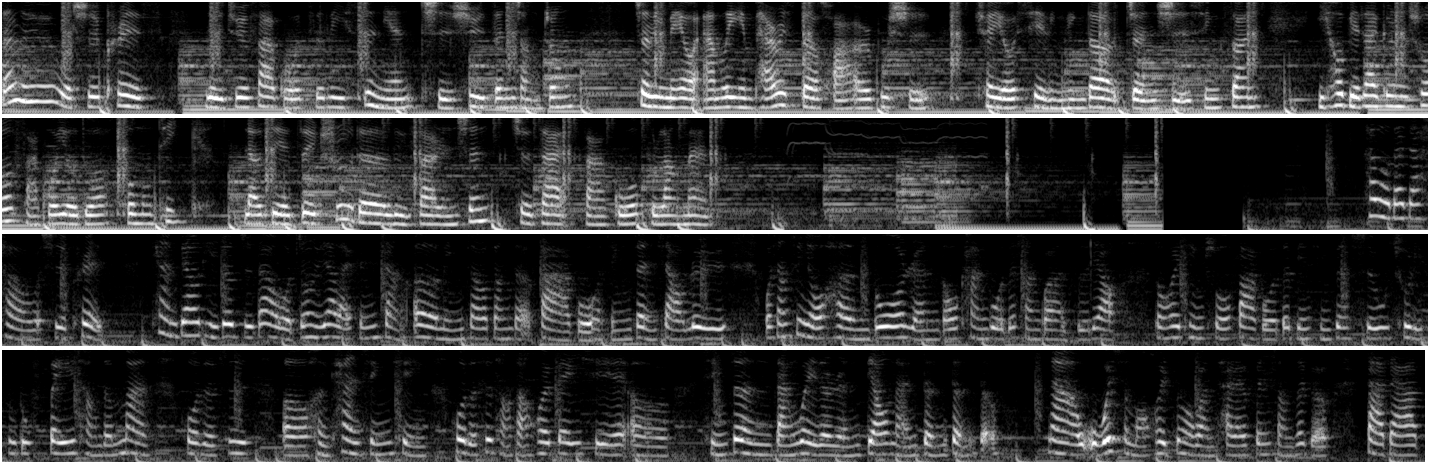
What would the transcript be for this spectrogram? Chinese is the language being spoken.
Salut，我是 Chris，旅居法国资历四年，持续增长中。这里没有 Emily in Paris 的华而不实，却有血淋淋的真实心酸。以后别再跟人说法国有多 romantic，了解最 true 的旅法人生，就在法国不浪漫。Hello，大家好，我是 Chris。看标题就知道，我终于要来分享恶名昭彰的法国行政效率。我相信有很多人都看过这相关的资料，都会听说法国这边行政事务处理速度非常的慢，或者是呃很看心情，或者是常常会被一些呃行政单位的人刁难等等的。那我为什么会这么晚才来分享这个大家？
